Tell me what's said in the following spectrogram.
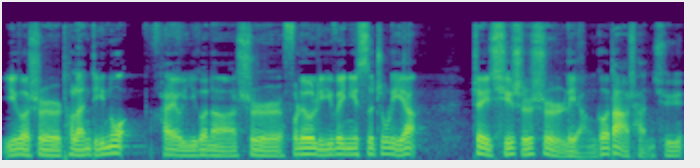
一个是特兰迪诺，还有一个呢是弗留里威尼斯朱利亚，这其实是两个大产区。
